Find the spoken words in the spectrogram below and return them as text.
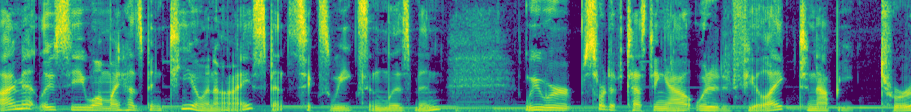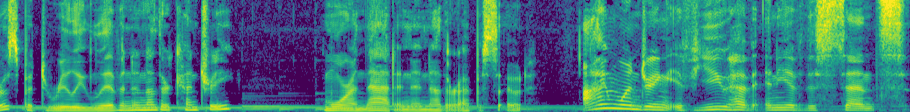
I met Lucy while my husband Tio and I spent six weeks in Lisbon. We were sort of testing out what it'd feel like to not be tourists, but to really live in another country. More on that in another episode. I'm wondering if you have any of this sense,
